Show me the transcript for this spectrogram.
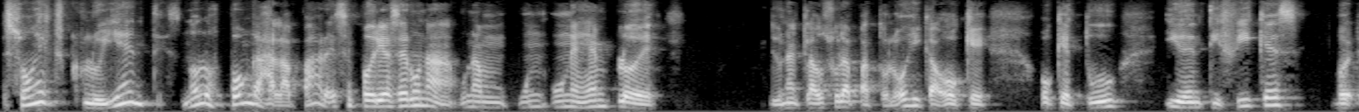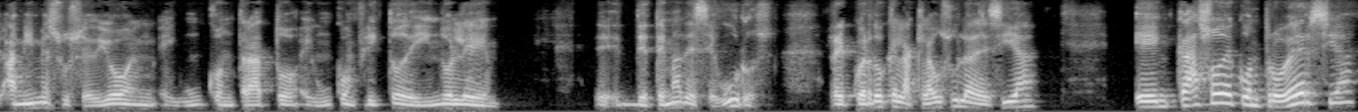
son excluyentes, no los pongas a la par. Ese podría ser una, un, ejemplo de, de, una cláusula patológica o que, o que tú identifiques. A mí me sucedió en, en un contrato, en un conflicto de índole eh, de temas de seguros. Recuerdo que la cláusula decía, en caso de controversia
